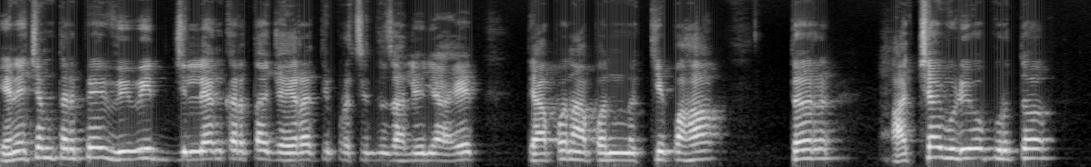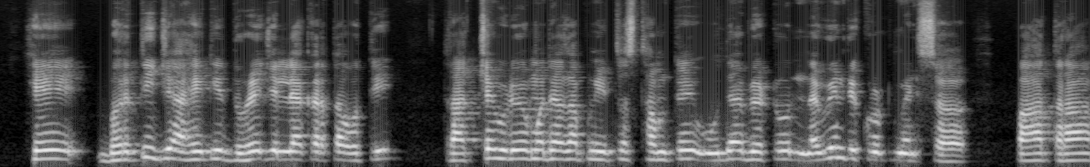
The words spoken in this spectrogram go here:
एन एच एम तर्फे विविध जिल्ह्यांकरता जाहिराती प्रसिद्ध झालेल्या आहेत त्या पण आपण नक्की पहा. तर आजच्या व्हिडिओ पुरतं हे भरती जी आहे ती धुळे जिल्ह्याकरता होती. तर आजच्या व्हिडिओमध्ये आज आपण इथंच थांबतोय. उद्या भेटू नवीन रिक्रुटमेंटसह पाहत राहा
